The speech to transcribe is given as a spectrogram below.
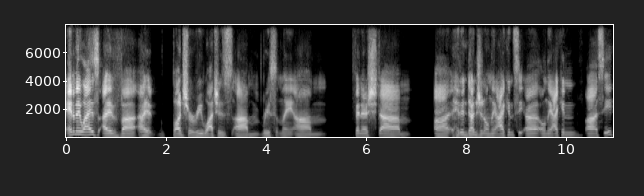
anime wise i've uh i had a bunch of rewatches um recently um finished um uh hidden dungeon only i can see uh only i can uh see.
